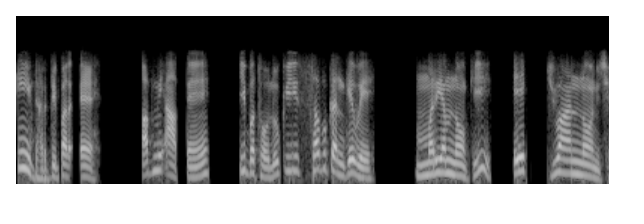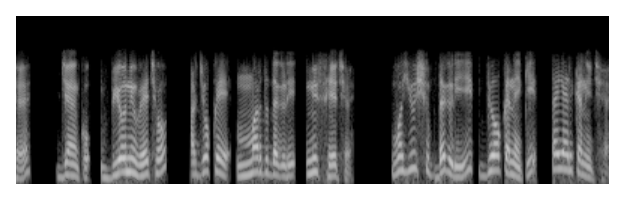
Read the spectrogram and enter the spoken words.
ई धरती पर ए अब मैं आपते ई बतौलू कि सब कन के वे मरियम नौ की एक जुआन नौन छे जैको ब्यो नी हुए छो। और जो के मर्द दगड़ी निसे छे, वह यूसुफ दगड़ी ब्यो करने की तैयारी करनी छे।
